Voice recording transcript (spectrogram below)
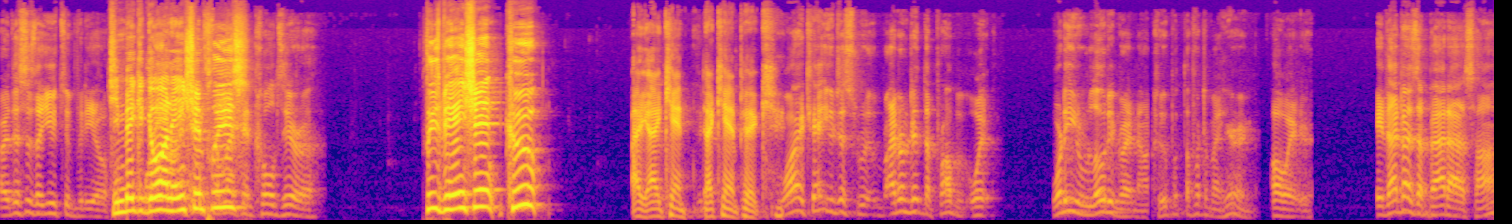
right, this is a YouTube video. Can you make it go on ancient, please? Coldzera. Please be ancient, Coop. I I can't I can't pick. Why can't you just? I don't get the problem. Wait, what are you loading right now, Coop? What the fuck am I hearing? Oh wait. Hey, that guy's a badass, huh?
